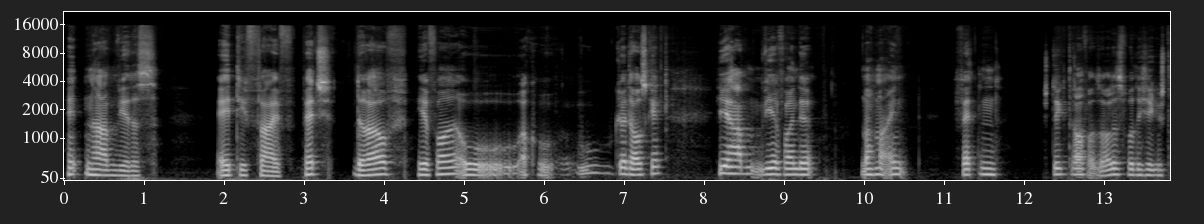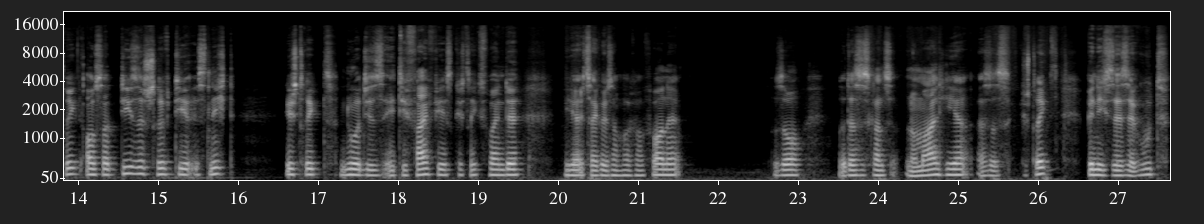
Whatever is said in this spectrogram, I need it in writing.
Hinten haben wir das 85 Patch drauf. Hier vorne. Oh, Akku uh, könnte ausgehen. Hier haben wir, Freunde, nochmal einen fetten Strick drauf. Also alles wurde hier gestrickt. Außer diese Schrift hier ist nicht gestrickt. Nur dieses 85 hier ist gestrickt, Freunde. Hier, ich zeige euch nochmal von vorne. So. Also das ist ganz normal hier. Es ist gestrickt. Finde ich sehr, sehr gut.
